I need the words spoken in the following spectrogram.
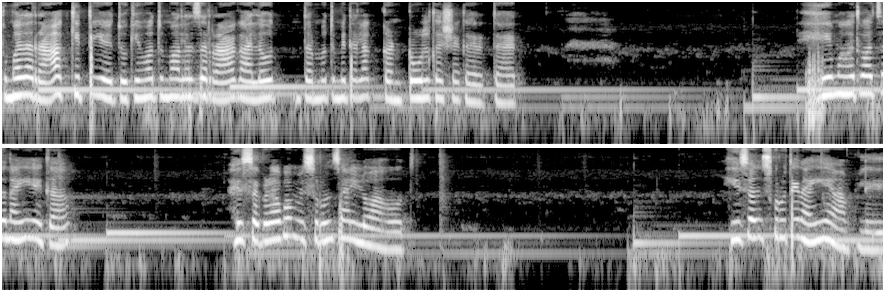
तुम्हाला राग किती येतो? किंवा तुम्हाला जर राग आलो तर मग तुम्ही त्याला कंट्रोल कसे करतात? हे महत्त्वाचं नाही आहे का? हे सगळं आपण विसरून चाललो आहोत. ही संस्कृती नाही आहे आपली.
